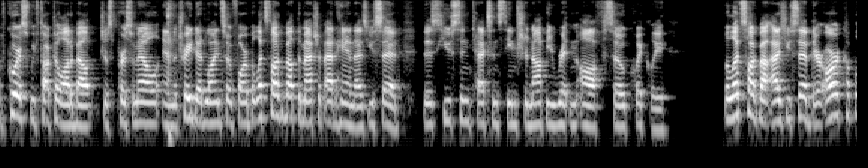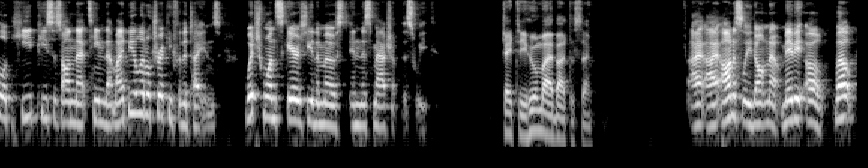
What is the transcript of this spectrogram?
Of course, we've talked a lot about just personnel and the trade deadline so far, but let's talk about the matchup at hand. As you said, this Houston Texans team should not be written off so quickly. But let's talk about, as you said, there are a couple of key pieces on that team that might be a little tricky for the Titans. Which one scares you the most in this matchup this week? JT, who am I about to say? I, I honestly don't know. Maybe. Oh well.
